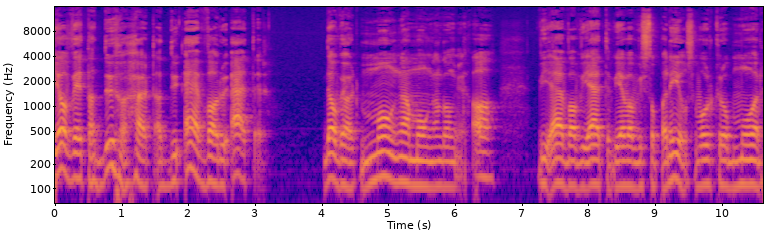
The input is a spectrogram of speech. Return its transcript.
Jag vet att du har hört att du är vad du äter. Det har vi hört många, många gånger. Ja, vi är vad vi äter, vi är vad vi stoppar i oss. Vår kropp mår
